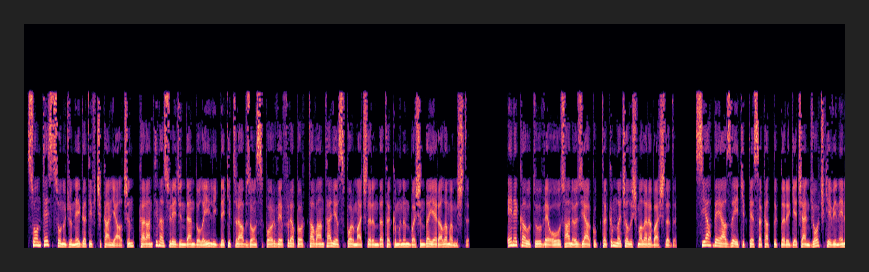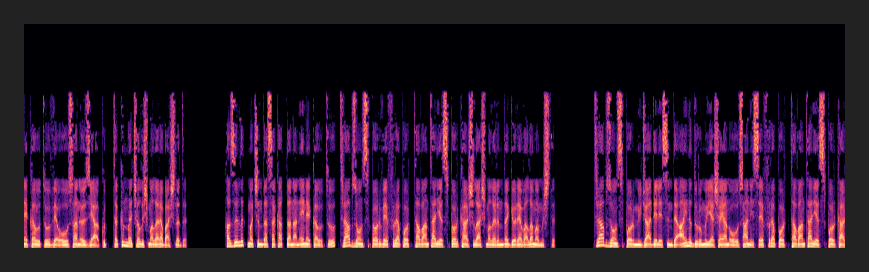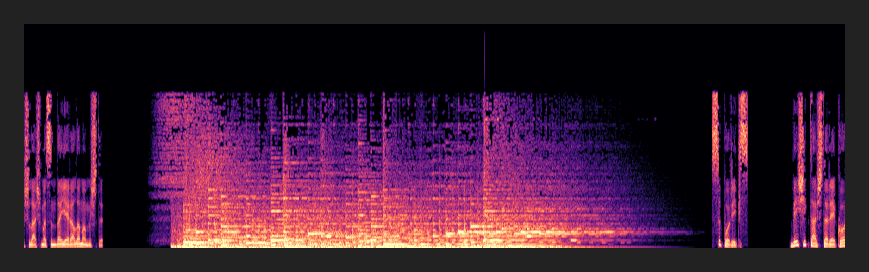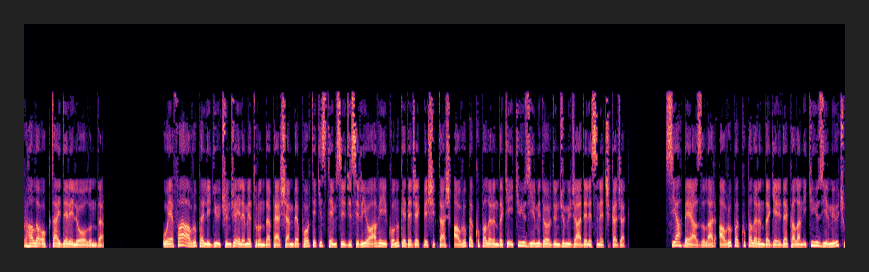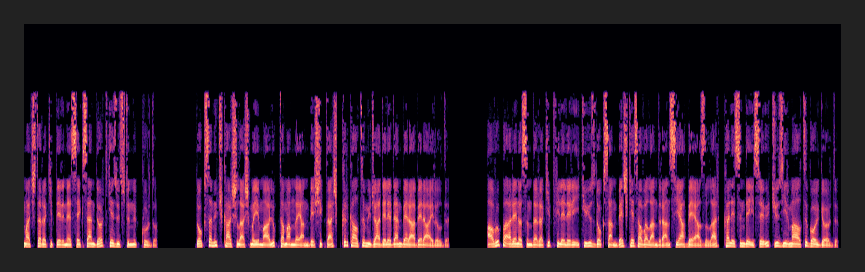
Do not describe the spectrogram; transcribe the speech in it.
Son test sonucu negatif çıkan Yalçın, karantina sürecinden dolayı ligdeki Trabzonspor ve Fraport Tavantalya spor maçlarında takımının başında yer alamamıştı. Enekavutu ve Oğuzhan Özyakup takımla çalışmalara başladı. Siyah-beyazlı ekipte sakatlıkları geçen George Kevin Enekavutu ve Oğuzhan Özyakup, takımla çalışmalara başladı. Hazırlık maçında sakatlanan Enekavutu, Trabzonspor ve Fraport Tavantalya spor karşılaşmalarında görev alamamıştı. Trabzonspor mücadelesinde aynı durumu yaşayan Oğuzhan ise Fraport Tavantalya spor karşılaşmasında yer alamamıştı. SporX Beşiktaş'ta rekor hala Oktay Derelioğlu'nda. UEFA Avrupa Ligi 3. eleme turunda Perşembe Portekiz temsilcisi Rio Ave'yi konuk edecek Beşiktaş, Avrupa kupalarındaki 224. mücadelesine çıkacak. Siyah beyazlılar, Avrupa kupalarında geride kalan 223 maçta rakiplerine 84 kez üstünlük kurdu. 93 karşılaşmayı mağlup tamamlayan Beşiktaş, 46 mücadeleden berabere ayrıldı. Avrupa arenasında rakip fileleri 295 kez havalandıran siyah beyazlılar, kalesinde ise 326 gol gördü.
